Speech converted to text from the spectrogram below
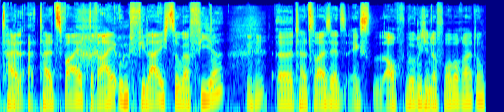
Teil 2, 3 und vielleicht sogar 4. Mhm. Äh, Teil 2 ist jetzt auch wirklich in der Vorbereitung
